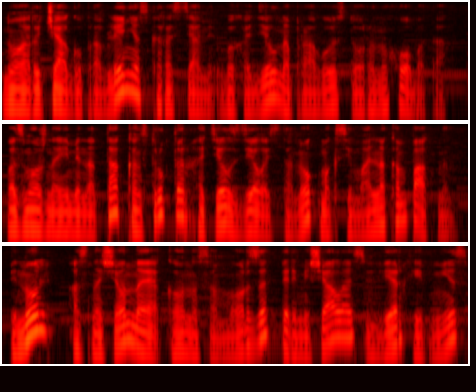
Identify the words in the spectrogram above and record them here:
ну а рычаг управления скоростями выходил на правую сторону хобота. Возможно именно так конструктор хотел сделать станок максимально компактным. Пиноль, оснащенная конусом Морзе, перемещалась вверх и вниз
